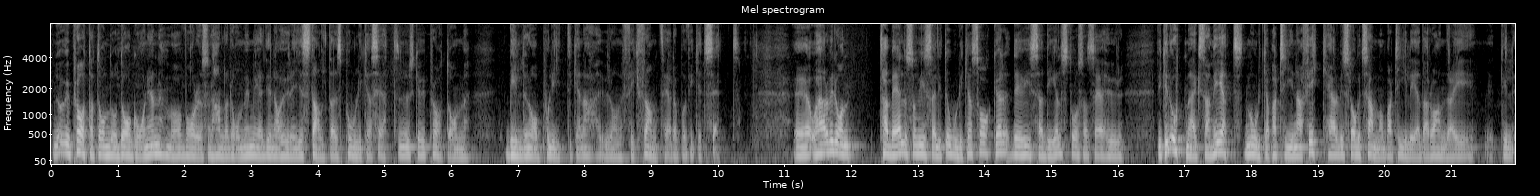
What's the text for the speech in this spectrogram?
Nu har vi pratat om då dagordningen, vad valrörelsen handlade om i medierna och hur den gestaltades på olika sätt. Nu ska vi prata om bilden av politikerna, hur de fick framträda på vilket sätt. Eh, och här har vi då en tabell som visar lite olika saker. Det visar dels då så att säga hur vilken uppmärksamhet de olika partierna fick. Här har vi slagit samman partiledare och andra i, till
